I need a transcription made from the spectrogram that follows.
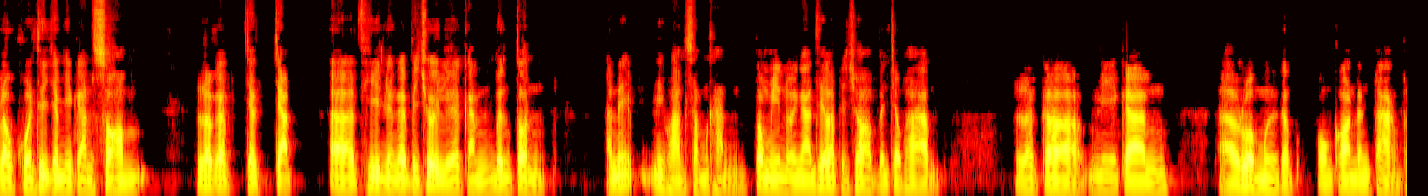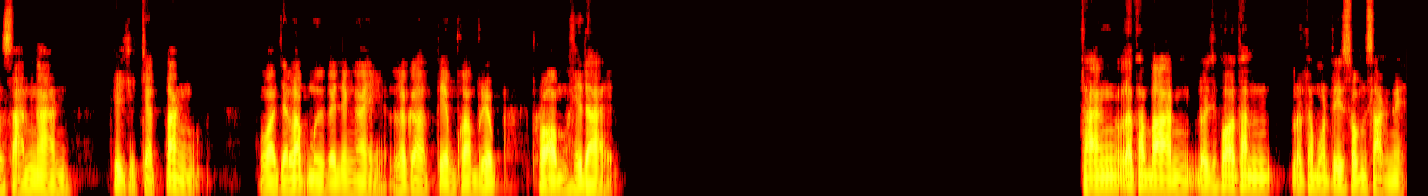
เราควรที่จะมีการซ้อม แล้วก็จะจัดทีมยังไงไปช่วยเหลือกันเบื้องต้น อันนี้มีความสำคัญ ต้องมีหน่วยงานที่รับผิดชอบเป็นเจ้าภาพ แล้วก็มีการร่วมมือกับองค์กรต่างๆ ประสานงาน ที่จะจัดตั้งว่าจะรับมือกันยังไง แล้วก็เตรียมความเรียบพร้อมให้ได้ ทางรัฐบาลโดยเฉพาะท่านรัฐมนตรีสมศักดิ์เนี่ย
